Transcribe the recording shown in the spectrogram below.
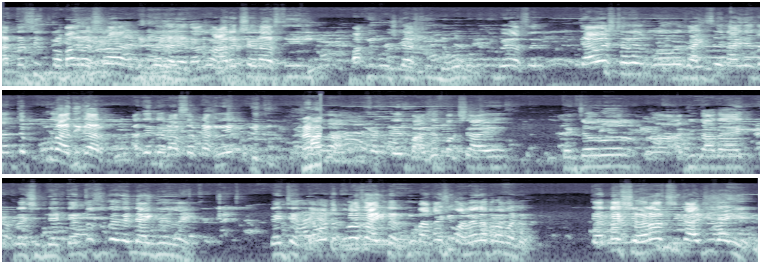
आता सिर्फ प्रभाग रचना डिक्लेअर झाले आहेत अजून आरक्षण असतील बाकी गोष्टी असतील निवडणुकीची वेळ असेल त्यावेळेस ठरेल कोणाला जायचं नाही जायचं आणि ते पूर्ण अधिकार त्यांनी राजसाहेब ठाकरे घेतील. सत्तेत भाजप पक्ष आहे. त्यांच्याबरोबर अजित अजितदादा आहेत एकनाथ शिंदे आहेत त्यांचं सुद्धा त्यांनी ऐकलेलं नाही. त्यांचे त्यामुळे ते कुणाचं ऐकणार? मी मागाशी म्हणायल्याप्रमाणे त्यांना शहराची काळजी नाही आहे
